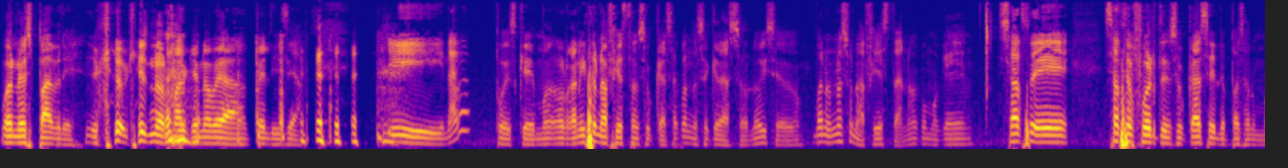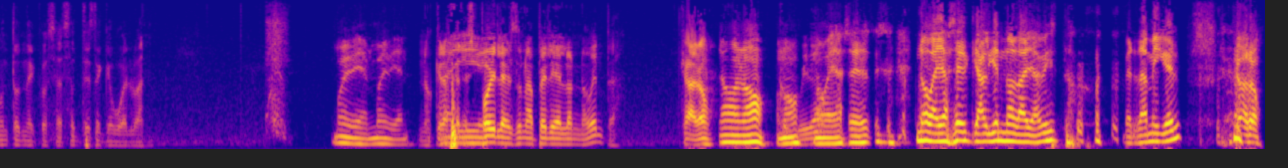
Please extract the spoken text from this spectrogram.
Bueno, es padre. Yo creo que es normal que no vea pelis ya. Y nada, pues que organiza una fiesta en su casa cuando se queda solo y se... Bueno, no es una fiesta, ¿no? Como que se hace, se hace fuerte en su casa y le pasan un montón de cosas antes de que vuelvan. Muy bien, muy bien. No quiero hacer Ahí- spoilers de una peli de los 90. Claro. No, no, no, no vaya a ser, no vaya a ser que alguien no la haya visto, ¿verdad, Miguel? Claro.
